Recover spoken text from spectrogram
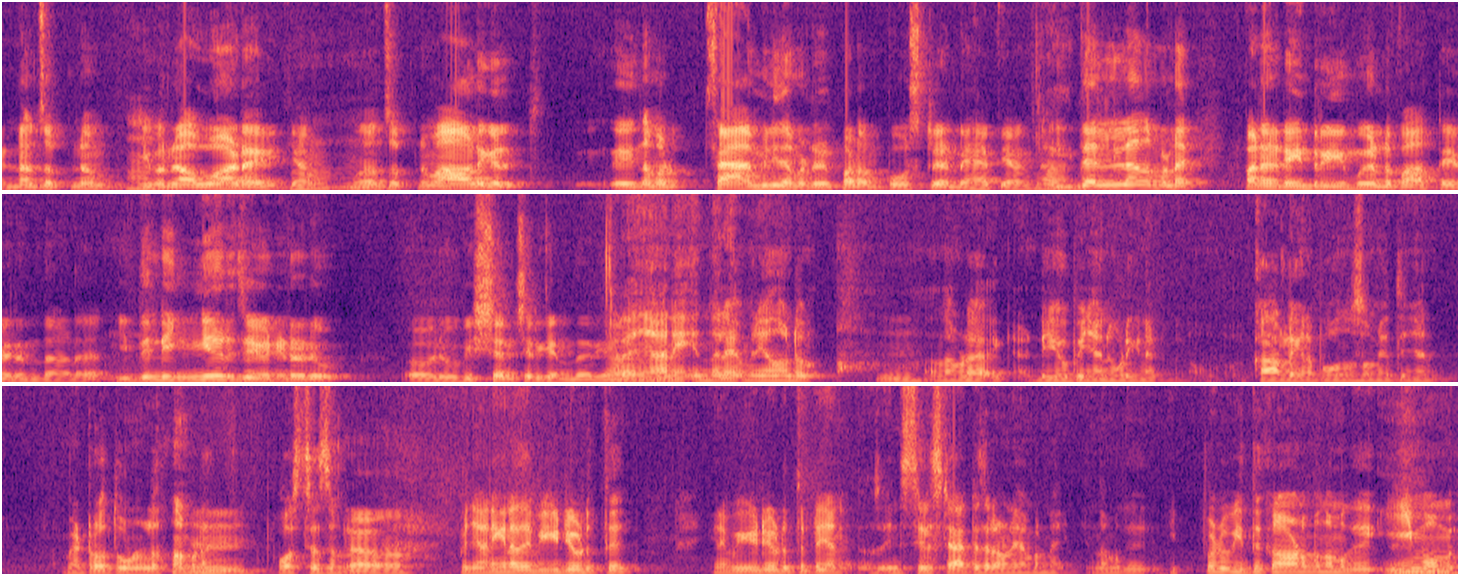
രണ്ടാം സ്വപ്നം ഇവരുടെ അവാർഡായിരിക്കാം. അവാർഡ് ആയിരിക്കാം മൂന്നാം സ്വപ്നം ആളുകൾ നമ്മൾ നമ്മുടെ ഫാമിലി നമ്മുടെ ഒരു പടം പോസ്റ്റ് കണ്ട് ഹാപ്പി ആവുന്നത് ഇതെല്ലാം നമ്മുടെ പലരുടെയും ഡ്രീമുകളുടെ പാർട്ടായി വരുന്നതാണ്. ഇതിന്റെ ഇങ്ങനെ ഒരു ജേണിയുടെ ഒരു ഒരു വിഷൻ ശരിക്കും എന്താ പറയുക ഞാൻ ഇന്നലെ മിനിയാന്നോട്ടം നമ്മുടെ ഡി ഒ പി ഞാൻ കൂടി ഇങ്ങനെ കാറിൽ ഇങ്ങനെ പോകുന്ന സമയത്ത് ഞാൻ മെട്രോ തൂണിൽ നമ്മുടെ പോസ്റ്റേഴ്സ് ഉണ്ട് അപ്പൊ ഞാനിങ്ങനെ അത് വീഡിയോ എടുത്ത് ഇങ്ങനെ വീഡിയോ എടുത്തിട്ട് ഞാൻ ഇൻസ്റ്റയിൽ സ്റ്റാറ്റസിലാണ് ഞാൻ പറഞ്ഞത്. നമുക്ക് ഇപ്പോഴും ഇത് കാണുമ്പോൾ നമുക്ക് ഈ മൊമ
